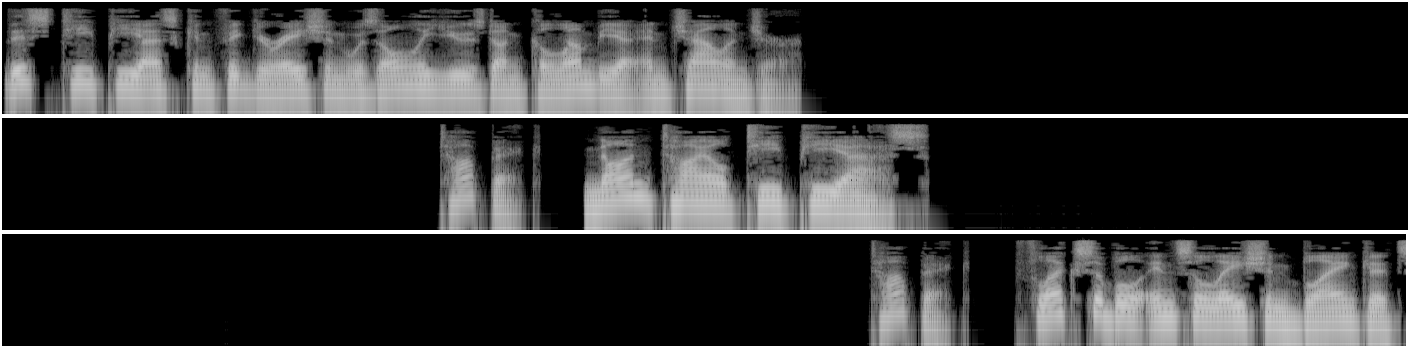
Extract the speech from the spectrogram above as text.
This TPS configuration was only used on Columbia and Challenger. Non-tile TPS Topic: Flexible insulation blankets,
